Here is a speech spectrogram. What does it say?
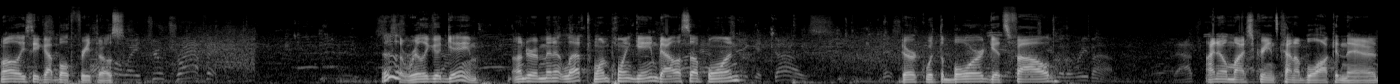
Well, at least he got both free throws. This is a really good game. Under a minute left, one point game. Dallas up one. Dirk with the board gets fouled. I know my screen's kind of blocking there.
